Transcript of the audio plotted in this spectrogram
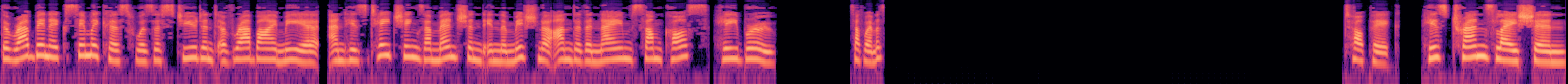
The rabbinic Symmachus was a student of Rabbi Meir, and his teachings are mentioned in the Mishnah under the name Sumkos Hebrew. His translation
